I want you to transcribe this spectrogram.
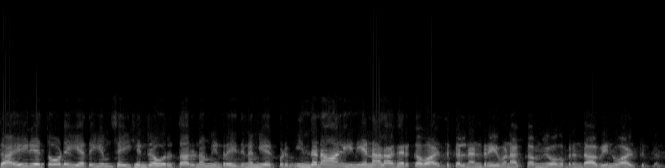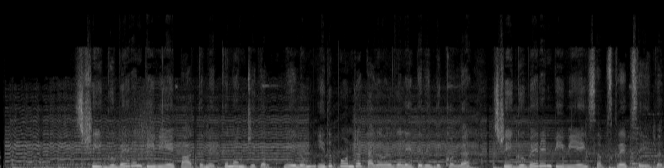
தைரியத்தோடு எதையும் செய்கின்ற ஒரு தருணம் இன்றைய தினம் ஏற்படும். இந்த நாள் இனிய நாளாக இருக்க வாழ்த்துக்கள் நன்றி வணக்கம். யோக பிருந்தாவின் வாழ்த்துக்கள். ஸ்ரீ குபேரன் டிவியை பார்த்தமைக்கு நன்றிகள். மேலும் இது போன்ற தகவல்களை தெரிந்து கொள்ள ஸ்ரீ குபேரன் டிவியை சப்ஸ்கிரைப் செய்யுங்கள்.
